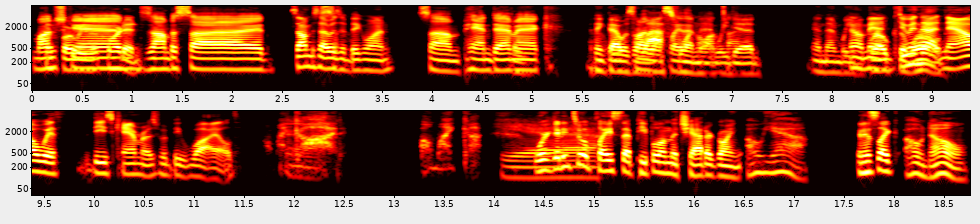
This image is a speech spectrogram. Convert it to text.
Munchkin, we recorded. Zombicide, Zombicide was a big one. some pandemic. I think that was the last one in that we time. did. And then we oh man, broke the doing that now with these cameras would be wild. Oh my Yeah. god. Oh my god. Yeah. We're getting to a place that people in the chat are going, "Oh yeah." And it's like, "Oh no.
